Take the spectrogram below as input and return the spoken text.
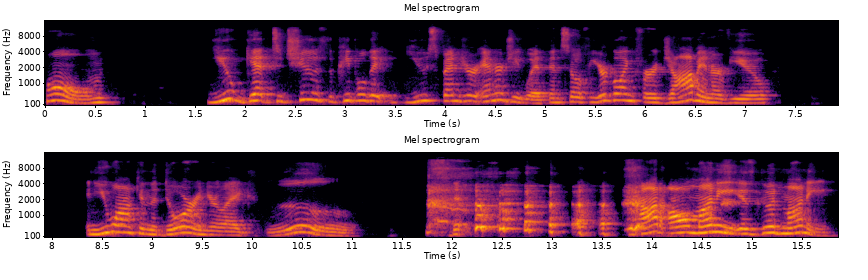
home you get to choose the people that you spend your energy with. And so if you're going for a job interview and you walk in the door and you're like, ooh, not all money is good money.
